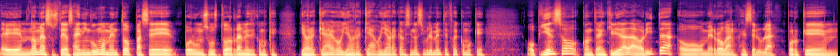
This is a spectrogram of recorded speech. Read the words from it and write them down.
eh, no me asusté. O sea, en ningún momento pasé por un susto realmente como que, ¿y ahora qué hago? ¿Y ahora qué hago? ¿Y ahora qué hago? Sino simplemente fue como que, o pienso con tranquilidad ahorita o me roban el celular. Porque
